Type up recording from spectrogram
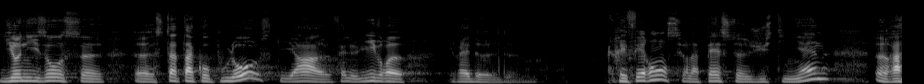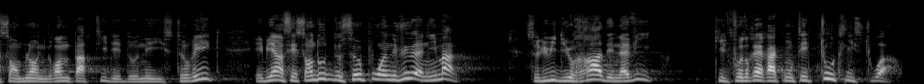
Dionysos euh, Statakopoulos, qui a fait le livre de, référence sur la peste justinienne, euh, rassemblant une grande partie des données historiques, eh c'est sans doute de ce point de vue animal, celui du rat des navires, qu'il faudrait raconter toute l'histoire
